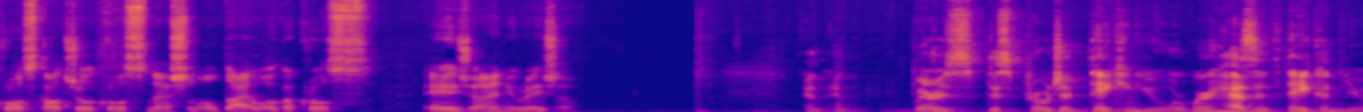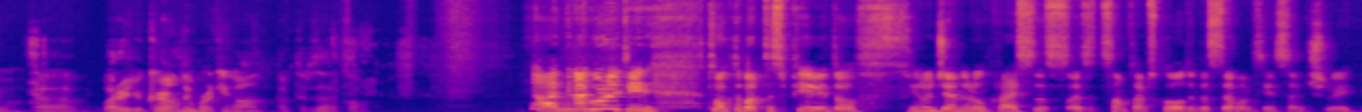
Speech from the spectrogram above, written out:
cross cultural, cross national dialogue across Asia and Eurasia. And, and where is this project taking you, or where has it taken you? Uh, what are you currently working on, Dr. Zarakol? Yeah, I mean, I've already talked about this period of, you know, general crisis, as it's sometimes called, in the 17th century.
